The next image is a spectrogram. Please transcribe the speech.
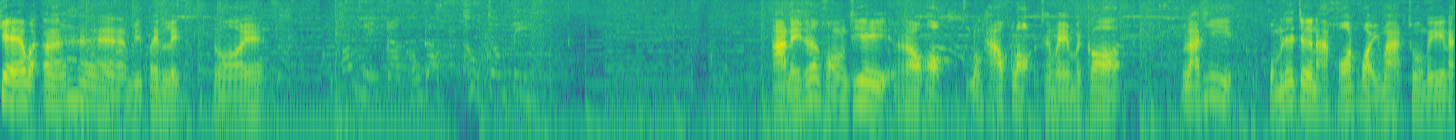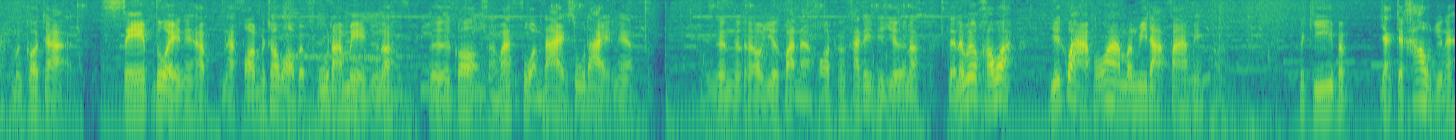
แค่ว่าอ่ามีเต้นเล็กน้อยป้อมเลนกลางของเราถูกโจมตีอ่าในเรื่องของที่เราออกรองเท้าเกราะใช่ไหมมันก็ เวลาที่ผมจะเจอนาคอสบ่อยมากช่วงนี้นะ มันก็จะ เซฟด้วยนะครับนาคอสมันชอบออกแบบฟูดาเมจอยู่เนาะเออก็สามารถสวนได้สู้ได้นะครับเงินเราเยอะกว่านาคอสค่อนข้างที่จะเยอะเนาะแต่เลเวลเขาอะเยอะกว่าเพราะว่ามันมีดาบฟาร์มไงเมื่อกี้แบบอยากจะเข้าอยู่นะ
